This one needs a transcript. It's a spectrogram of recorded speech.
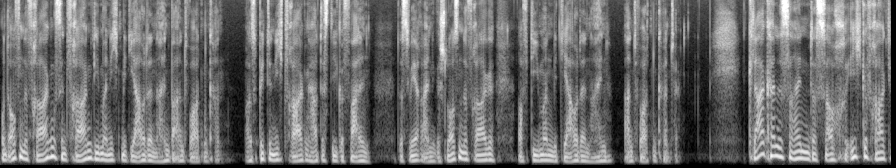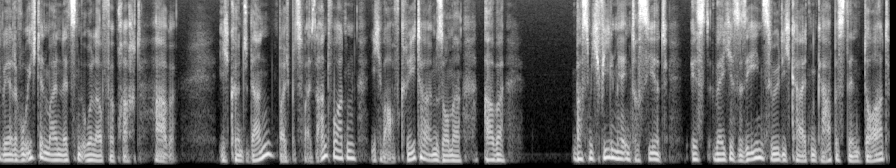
Und offene Fragen sind Fragen, die man nicht mit Ja oder Nein beantworten kann. Also bitte nicht fragen, hat es dir gefallen? Das wäre eine geschlossene Frage, auf die man mit Ja oder Nein antworten könnte. Klar kann es sein, dass auch ich gefragt werde, wo ich denn meinen letzten Urlaub verbracht habe. Ich könnte dann beispielsweise antworten, ich war auf Kreta im Sommer, aber was mich viel mehr interessiert, ist, welche Sehenswürdigkeiten gab es denn dort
